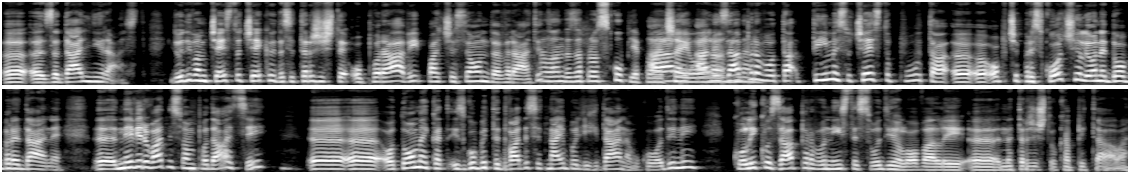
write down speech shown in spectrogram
E, e, za daljnji rast. Ljudi vam često čekaju da se tržište oporavi pa će se onda vratiti. Ali onda zapravo skuplje plaćaju. Ali, ali ono, zapravo ta, time su često puta uh, opće preskočili one dobre dane. Uh, nevjerovatni su vam podaci e, o tome kad izgubite 20 najboljih dana u godini, koliko zapravo niste sudjelovali na tržištu kapitala.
